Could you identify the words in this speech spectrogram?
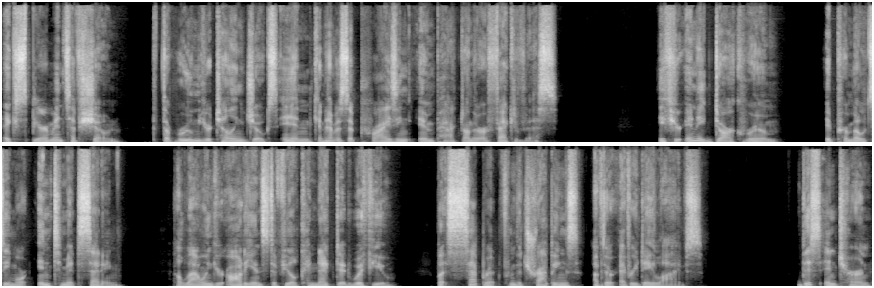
experiments have shown that the room you're telling jokes in can have a surprising impact on their effectiveness. If you're in a dark room, it promotes a more intimate setting, allowing your audience to feel connected with you, but separate from the trappings of their everyday lives. This, in turn,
